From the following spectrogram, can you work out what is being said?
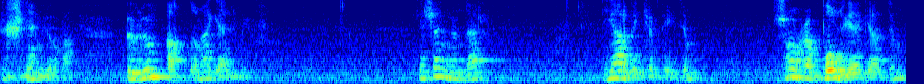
Düşünemiyor bak. Ölüm aklına gelmiyor. Geçen günler Diyarbakır'daydım. Sonra Bolu'ya geldim.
